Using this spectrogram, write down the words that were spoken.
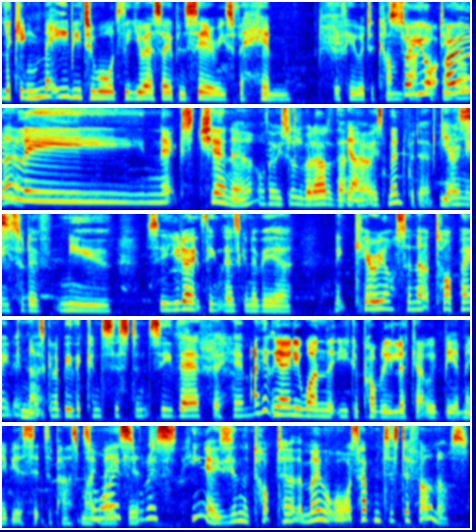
looking maybe towards the US Open Series for him if he were to come So back your well there. only next gener, although he's a little bit out of that Yeah. now, is Medvedev. Your only sort of new. So you don't think there's going to be a Nick Kyrgios in that top eight? And No. There's going to be the consistency there for him. I think the only one that you could probably look at would be a, maybe a Tsitsipas might so why make is, it. why is he knows he's in the top ten at the moment? Well, what's happened to Stefanos?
